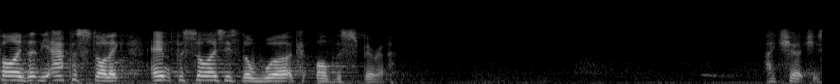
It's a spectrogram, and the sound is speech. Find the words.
find that the apostolic emphasizes the work of the Spirit. A church is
